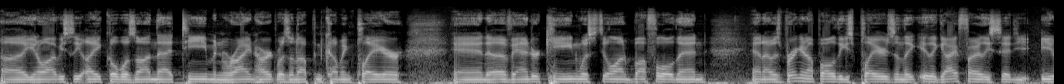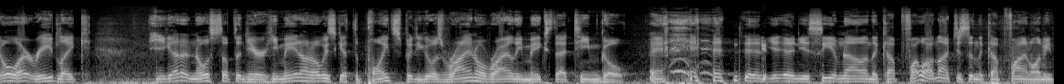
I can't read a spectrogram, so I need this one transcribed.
uh, you know, obviously Eichel was on that team, and Reinhart was an up and coming player, and uh, Evander Kane was still on Buffalo then. And I was bringing up all these players, and the the guy finally said, "You, you know what, Reed? Like." You got to know something here. He may not always get the points, but he goes, Ryan O'Reilly makes that team go. And, and, you, and you see him now in the cup. Well, not just in the cup final. I mean,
